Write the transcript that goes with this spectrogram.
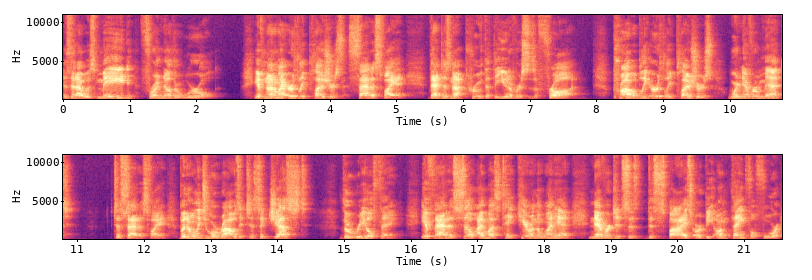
is that I was made for another world. If none of my earthly pleasures satisfy it, that does not prove that the universe is a fraud. Probably earthly pleasures were never meant to satisfy it, but only to arouse it, to suggest the real thing. If that is so, I must take care, on the one hand, never to despise or be unthankful for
